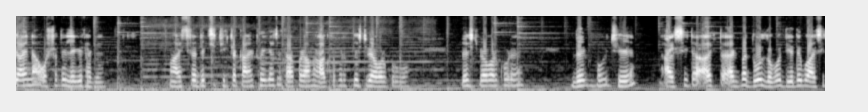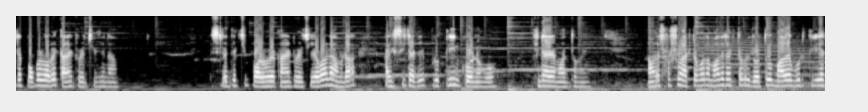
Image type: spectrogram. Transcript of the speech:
যায় না, ওর সাথে লেগে থাকে। আইসিটা দেখছি ঠিকঠাক কানেক্ট হয়ে গেছে, তারপরে আমরা হালকা করে পেস্ট ব্যবহার করব। পেস্ট ব্যবহার করে দেখব যে আইসিটা আরেকটা, একবার দোল দেবো, দিয়ে দেখব আইসিটা প্রপারভাবে কানেক্ট হয়েছে কি না সেটা দেখছি প্রপারভাবে কানেক্ট হয়েছে, এবার আমরা আইসিটাকে পুরো ক্লিন করে নেব ক্লিনারের মাধ্যমে। আমরা সবসময় একটা কথা মাথায় রাখতে হবে, যত মাদারবোর্ড ক্লিয়ার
